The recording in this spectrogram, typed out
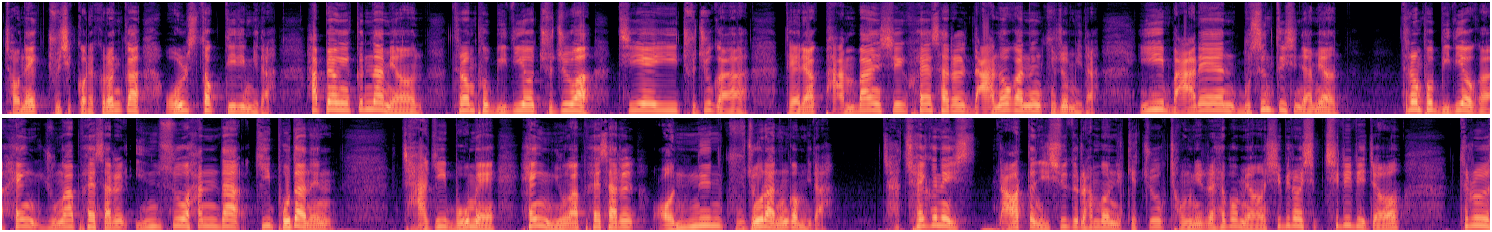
전액 주식 거래, 그러니까 올스톡 딜입니다. 합병이 끝나면 트럼프 미디어 주주와 TA 주주가 대략 반반씩 회사를 나눠가는 구조입니다. 이 말엔 무슨 뜻이냐면 트럼프 미디어가 핵융합 회사를 인수한다기보다는 자기 몸에 핵융합 회사를 얻는 구조라는 겁니다. 자, 최근에 나왔던 이슈들을 한번 이렇게 쭉 정리를 해보면 11월 17일이죠. 트루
